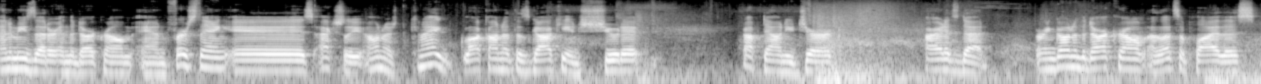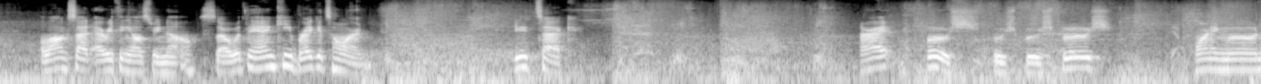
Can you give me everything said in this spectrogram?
enemies that are in the Dark Realm. And first thing is, actually, I want to, can I lock onto this Gaki and shoot it? Drop down, you jerk. All right, it's dead. We're gonna go into the Dark Realm and let's apply this alongside everything else we know. So with the Enki, break its horn. Sheath tech. Alright, boosh, boosh, boosh, boosh. Morning moon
